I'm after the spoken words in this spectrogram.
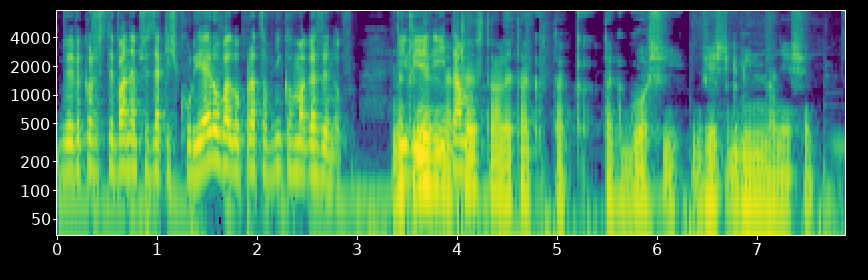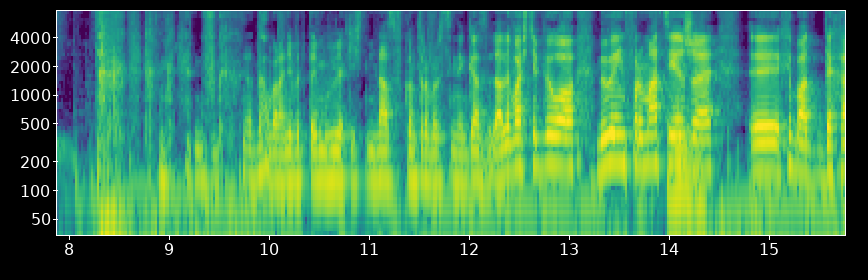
wykorzystywane przez jakichś kurierów albo pracowników magazynów. Znaczy wie- nie wiem i jak tam- często, ale tak, tak, tak głosi wieść gminna niesie. Dobra, nie będę tutaj mówił jakichś nazw kontrowersyjnych gazet, ale właśnie było, były informacje, że y, chyba DHL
